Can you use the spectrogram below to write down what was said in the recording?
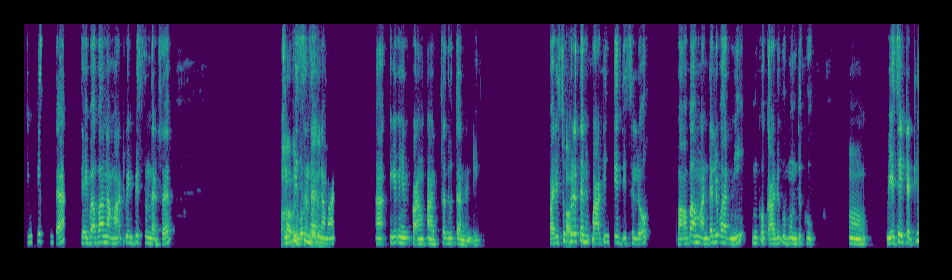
వినిపిస్తుందా? జయబాబా నా మాట సార్? వినిపిస్తుందా నా. మాట? నేను చదువుతానండి. పరిశుభ్రతను పాటించే దిశలో బాబా మండలి వారిని ఇంకొక అడుగు ముందుకు వేసేటట్లు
